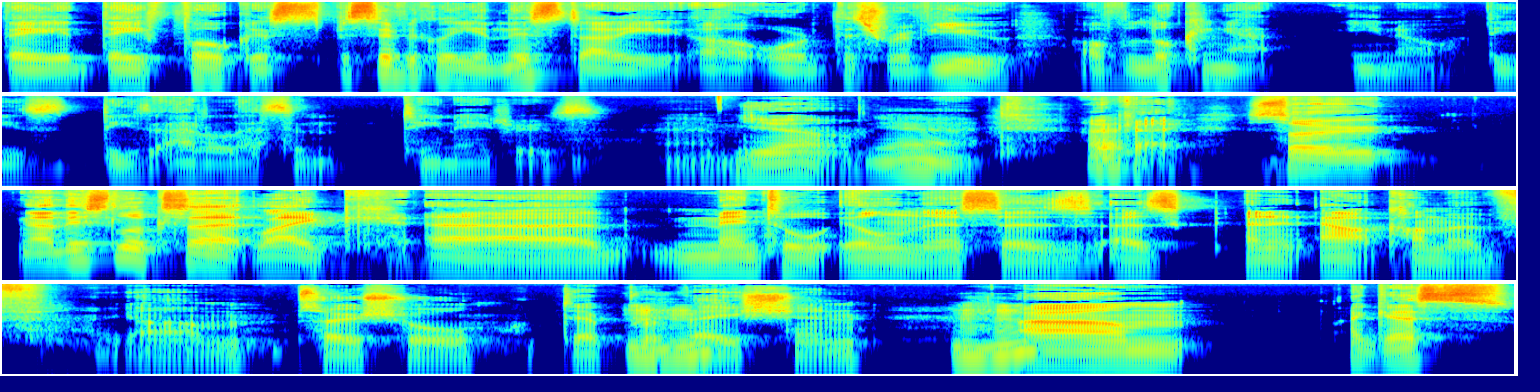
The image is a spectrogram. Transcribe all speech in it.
they they focus specifically in this study uh, or this review of looking at you know these these adolescent teenagers. Um, Yeah. yeah. Okay. So now this looks at like uh, mental illness as as an outcome of um, social deprivation. Mhm. Um, I guess.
